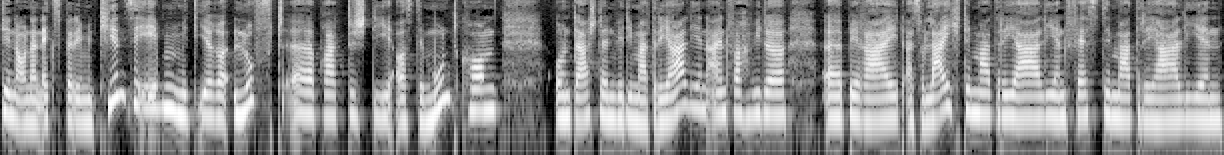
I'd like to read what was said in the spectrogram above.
Genau, und dann experimentieren sie eben mit ihrer Luft äh, praktisch, die aus dem Mund kommt. Und da stellen wir die Materialien einfach wieder äh, bereit, also leichte Materialien, feste Materialien,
